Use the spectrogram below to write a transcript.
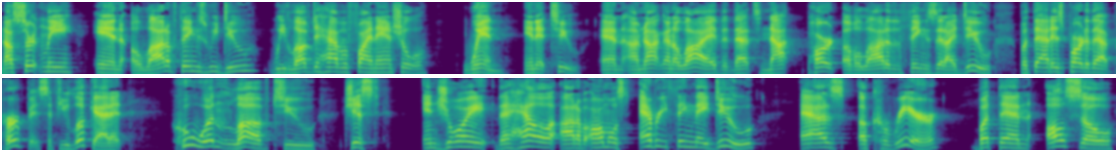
Now, certainly in a lot of things we do, we love to have a financial win in it too. And I'm not going to lie that that's not part of a lot of the things that I do, but that is part of that purpose. If you look at it, who wouldn't love to just enjoy the hell out of almost everything they do as a career, but then also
